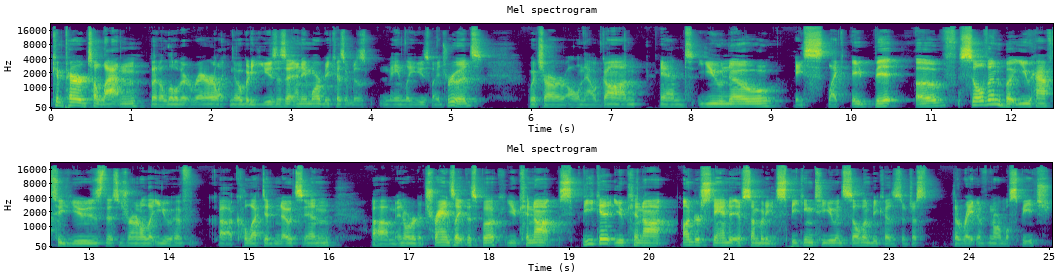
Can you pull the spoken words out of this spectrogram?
compared to Latin, but a little bit rare. Like nobody uses it anymore because it was mainly used by Druids, which are all now gone. And you know a like a bit of Sylvan, but you have to use this journal that you have uh, collected notes in um, in order to translate this book. You cannot speak it. You cannot understand it if somebody is speaking to you in Sylvan because of just the rate of normal speech.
